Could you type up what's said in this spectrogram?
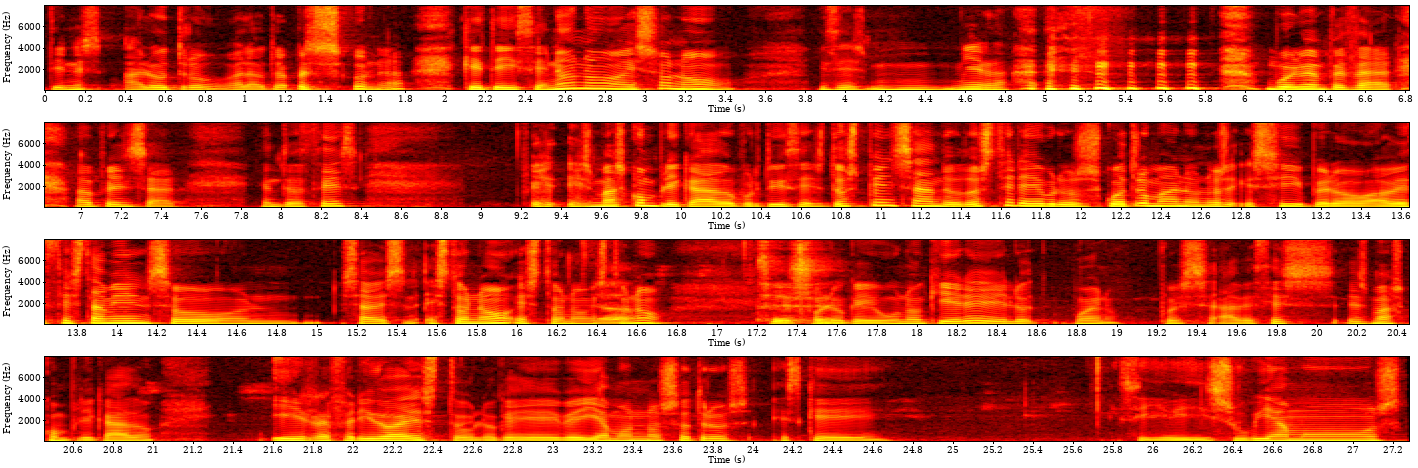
tienes al otro, a la otra persona, que te dice, no, no, eso no. Y dices, mm, mierda, vuelve a empezar a pensar. Entonces, e, es más complicado, porque tú dices, dos pensando, dos cerebros, cuatro manos, no sé, sí, pero a veces también son, ¿sabes? Esto no, esto no, esto no. Con lo que uno quiere, bueno, pues a veces es más complicado. Y referido a esto, lo que veíamos nosotros es que si subíamos,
